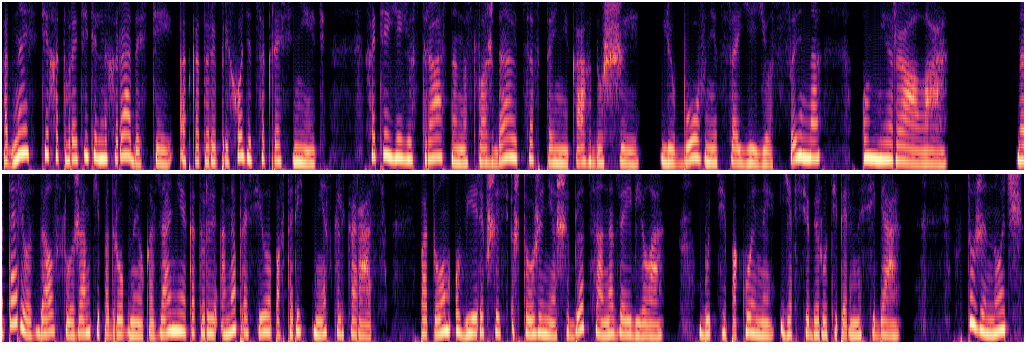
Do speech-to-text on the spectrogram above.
Одна из тех отвратительных радостей, от которой приходится краснеть, хотя ею страстно наслаждаются в тайниках души. Любовница ее сына умирала. Нотариус дал служанке подробные указания, которые она просила повторить несколько раз. Потом, уверившись, что уже не ошибется, она заявила «Будьте покойны, я все беру теперь на себя». В ту же ночь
